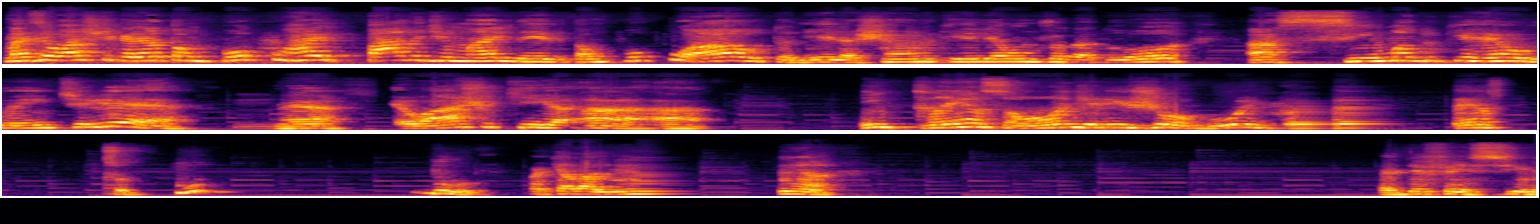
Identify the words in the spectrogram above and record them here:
Mas eu acho que a galera tá um pouco hypada demais nele, tá um pouco alta nele, achando que ele é um jogador acima do que realmente ele é. Hum. Né? Eu acho que a, a, em Clemson, onde ele jogou em Clemson, tudo aquela linha é, defensivo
